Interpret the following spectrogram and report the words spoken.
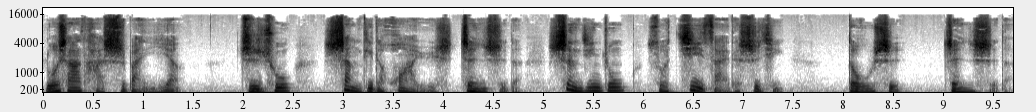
罗莎塔石板一样，指出上帝的话语是真实的，圣经中所记载的事情都是真实的。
